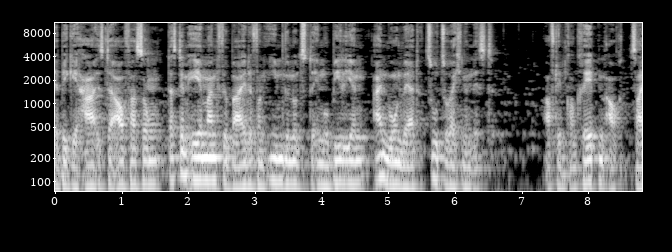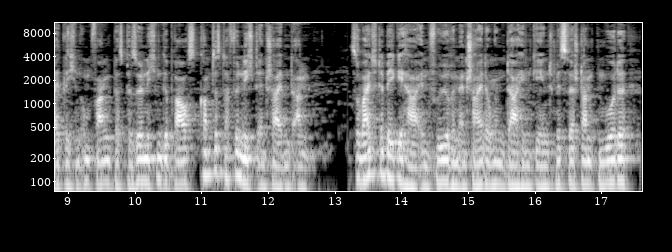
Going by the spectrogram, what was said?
Der BgH ist der Auffassung, dass dem Ehemann für beide von ihm genutzte Immobilien ein Wohnwert zuzurechnen ist. Auf den konkreten, auch zeitlichen Umfang des persönlichen Gebrauchs kommt es dafür nicht entscheidend an. Soweit der BgH in früheren Entscheidungen dahingehend missverstanden wurde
